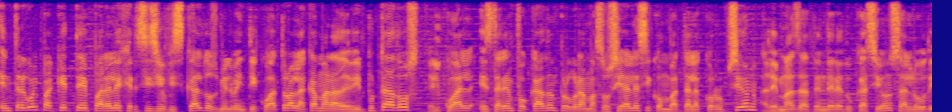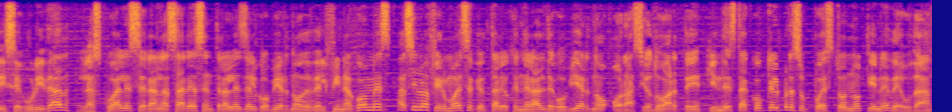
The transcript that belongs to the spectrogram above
entregó el paquete para el ejercicio fiscal 2024 a la Cámara de Diputados, el cual estará enfocado en programas sociales y combate a la corrupción, además de atender educación, salud y seguridad, las cuales serán las áreas centrales del gobierno de Delfina Gómez, así lo afirmó el secretario general de gobierno, Horacio Duarte, quien destacó que el presupuesto no tiene deuda.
